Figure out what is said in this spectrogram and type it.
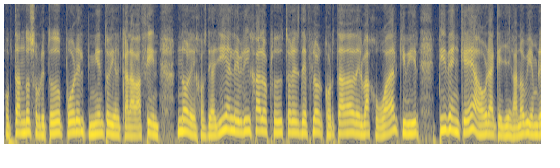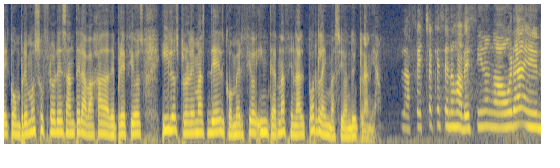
optando sobre todo por el pimiento y el calabacín. No lejos de allí, en Lebrija, los productores de flor cortada del Bajo Guadalquivir piden que, ahora que llega noviembre, compremos sus flores ante la bajada de precios y los problemas de el comercio internacional por la invasión de Ucrania. Las fechas que se nos avecinan ahora en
